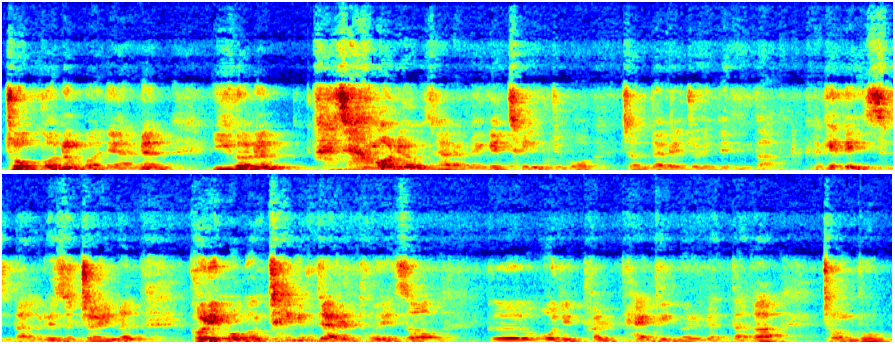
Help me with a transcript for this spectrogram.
조건은 뭐냐면 이거는 가장 어려운 사람에게 책임지고 전달해 줘야 됩니다. 그렇게 돼 있습니다. 그래서 저희는 거리 모금 책임자를 통해서 그 오디털 패딩을 갖다가 전부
